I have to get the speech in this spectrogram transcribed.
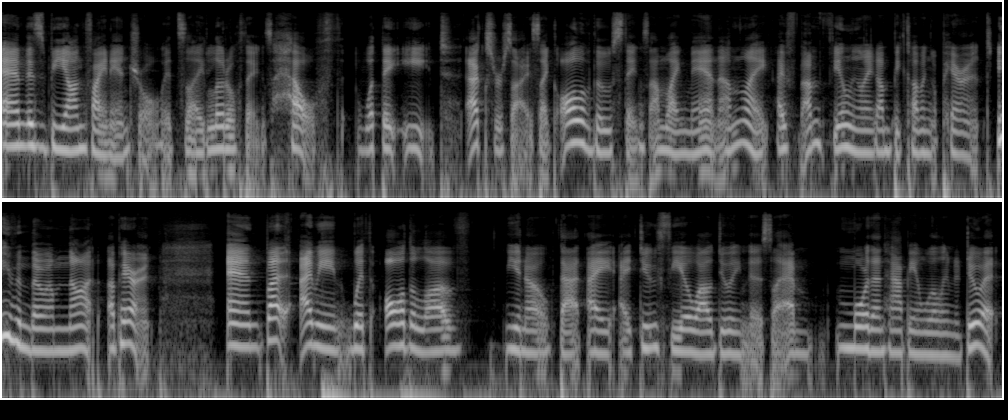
and it's beyond financial. It's like little things health what they eat exercise like all of those things. I'm like man i'm like i am feeling like i'm becoming a parent even though i'm not a parent. And but i mean with all the love you know that i i do feel while doing this like i'm more than happy and willing to do it.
